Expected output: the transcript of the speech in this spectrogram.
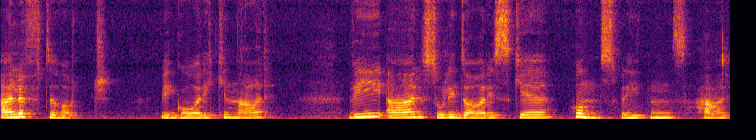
er løftet vårt, vi går ikke nær. Vi er solidariske håndspritens hær.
